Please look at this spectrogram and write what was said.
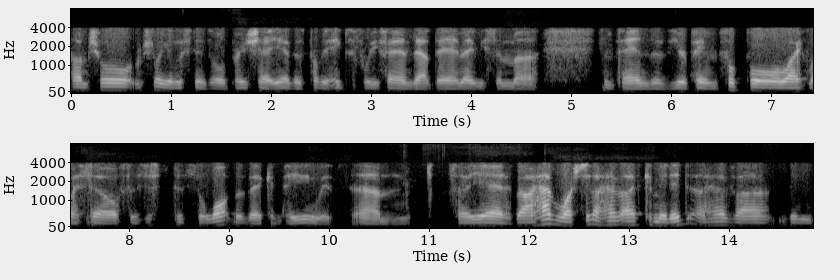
I'm sure, I'm sure your listeners will appreciate. Yeah, there's probably heaps of footy fans out there, maybe some. Uh, some fans of European football like myself. There's just there's a lot that they're competing with. Um, so yeah, but I have watched it. I have I've committed. I have uh, been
